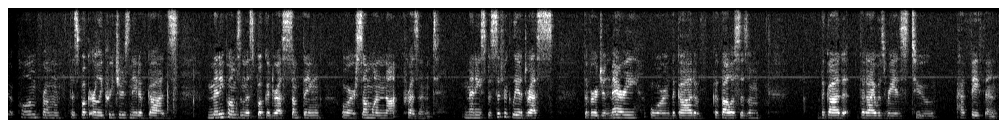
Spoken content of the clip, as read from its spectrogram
A poem from this book, Early Creatures, Native Gods. Many poems in this book address something or someone not present. Many specifically address the Virgin Mary or the God of Catholicism, the God that I was raised to have faith in.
